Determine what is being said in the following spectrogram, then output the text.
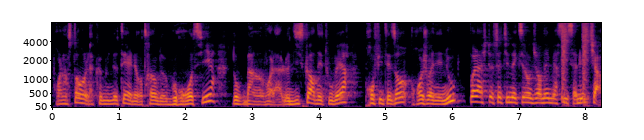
Pour l'instant, la communauté elle est en train de grossir, donc ben voilà, le Discord est ouvert, profitez-en, rejoignez-nous. Voilà, je te souhaite une excellente journée, merci, salut, ciao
